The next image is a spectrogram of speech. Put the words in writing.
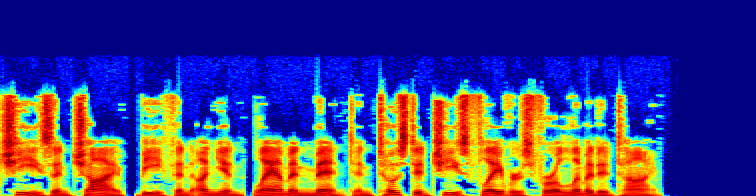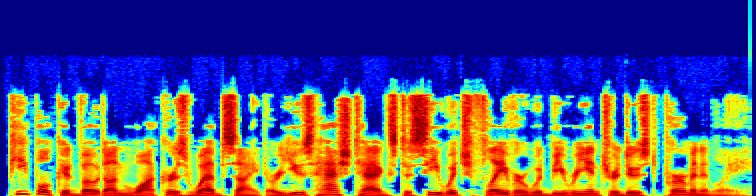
cheese and chive, beef and onion, lamb and mint and toasted cheese flavors for a limited time. People could vote on Walker's website or use hashtags to see which flavor would be reintroduced permanently.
